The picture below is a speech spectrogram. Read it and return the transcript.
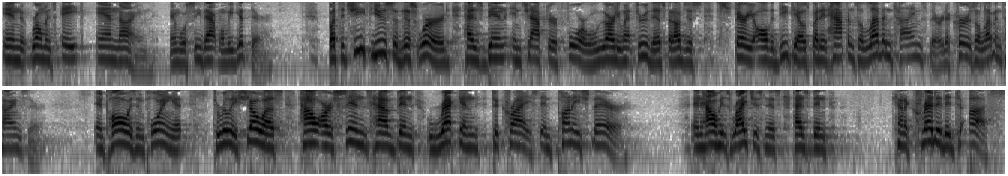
in Romans 8 and 9. And we'll see that when we get there. But the chief use of this word has been in chapter 4. Well, we already went through this, but I'll just spare you all the details. But it happens 11 times there. It occurs 11 times there. And Paul is employing it to really show us how our sins have been reckoned to Christ and punished there, and how his righteousness has been kind of credited to us.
